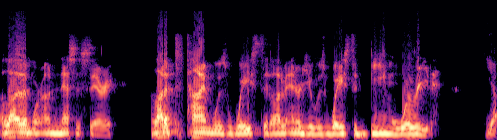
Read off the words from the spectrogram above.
A lot of them were unnecessary. A lot of time was wasted. A lot of energy was wasted being worried Yeah.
